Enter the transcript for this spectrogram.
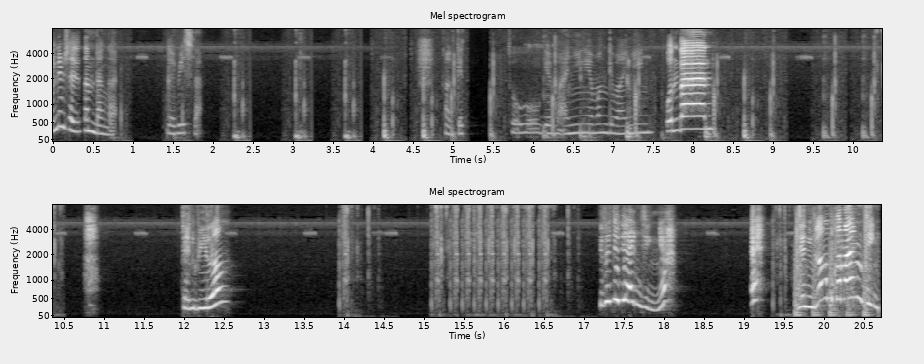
Ini bisa ditendang nggak? Nggak bisa. Kaget tuh game anjing emang game anjing. Punten. Dan bilang kita jadi anjingnya? Eh, jangan bilang bukan anjing.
